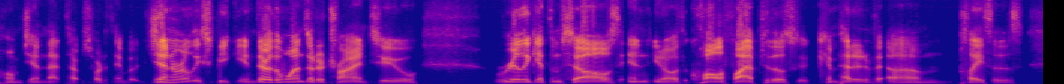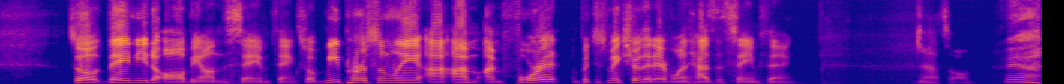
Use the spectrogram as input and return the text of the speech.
home gym that type sort of thing but Yeah. generally speaking they're the ones that are trying to really get themselves in you know qualify up to those competitive um, places so they need to all be on the same thing so me personally I, i'm i'm for it but just make sure that everyone has the same thing that's all yeah.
